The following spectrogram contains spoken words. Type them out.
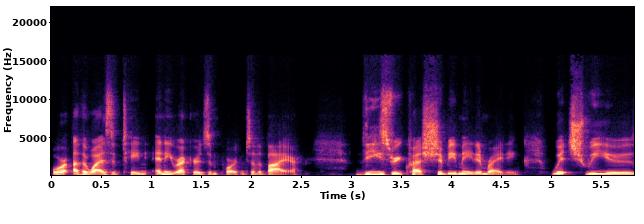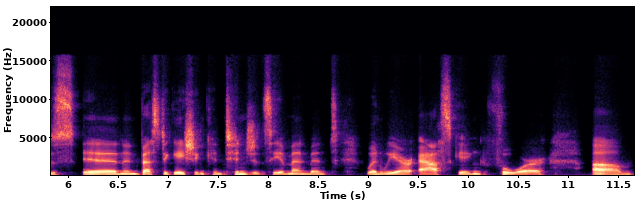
or otherwise obtain any records important to the buyer these requests should be made in writing, which we use in investigation contingency amendment when we are asking for um,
